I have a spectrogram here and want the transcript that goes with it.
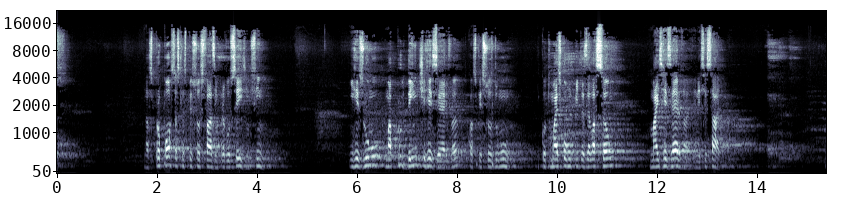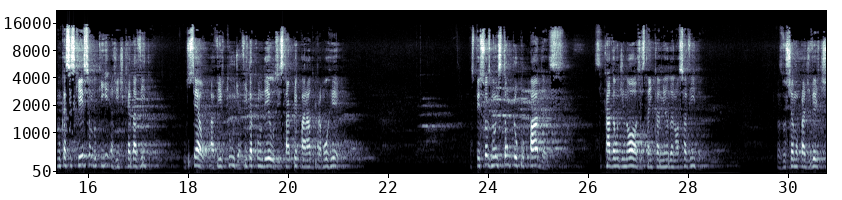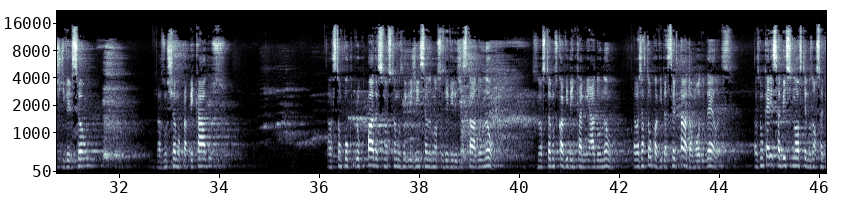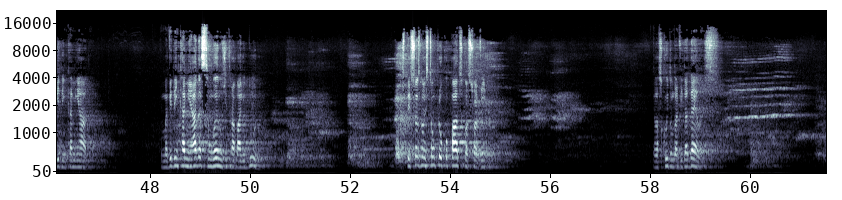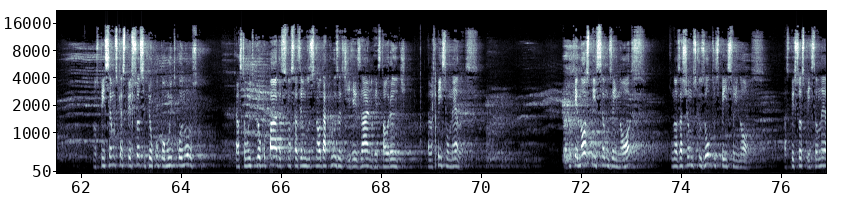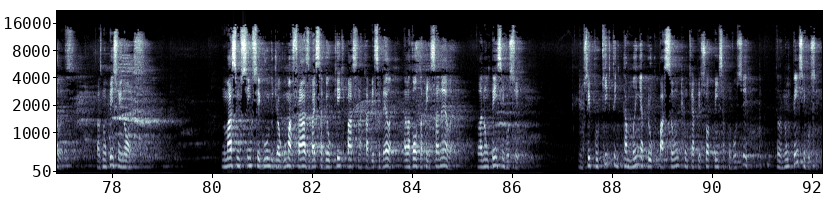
nas propostas que as pessoas fazem para vocês, enfim. Em resumo, uma prudente reserva com as pessoas do mundo. E quanto mais corrompidas elas são, mais reserva é necessário. Nunca se esqueçam do que a gente quer da vida: o céu, a virtude, a vida com Deus, estar preparado para morrer. As pessoas não estão preocupadas se cada um de nós está encaminhando a nossa vida. Elas nos chamam para diversão, elas nos chamam para pecados, elas estão um pouco preocupadas se nós estamos negligenciando nossos deveres de Estado ou não, se nós estamos com a vida encaminhada ou não. Elas já estão com a vida acertada ao modo delas. Elas não querem saber se nós temos nossa vida encaminhada. Uma vida encaminhada são anos de trabalho duro. As pessoas não estão preocupadas com a sua vida. Elas cuidam da vida delas. Nós pensamos que as pessoas se preocupam muito conosco, elas estão muito preocupadas se nós fazemos o sinal da cruz antes de rezar no restaurante. Elas pensam nelas. Porque nós pensamos em nós, nós achamos que os outros pensam em nós. As pessoas pensam nelas, elas não pensam em nós. No máximo cinco segundos de alguma frase, vai saber o que que passa na cabeça dela, ela volta a pensar nela. Ela não pensa em você. Não sei por que tem tamanha preocupação com o que a pessoa pensa com você. Ela não pensa em você.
